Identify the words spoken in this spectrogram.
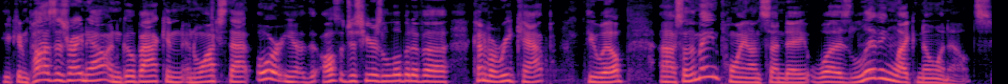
you can pause this right now and go back and, and watch that. Or you know, also just here's a little bit of a kind of a recap if you will. Uh, so the main point on Sunday was living like no one else,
